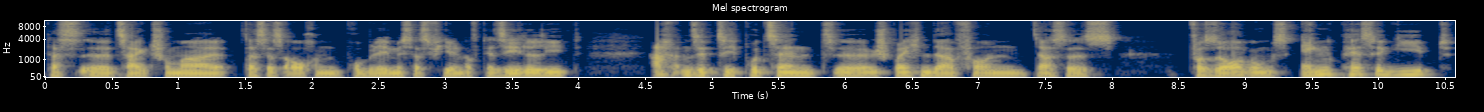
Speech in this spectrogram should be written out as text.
Das äh, zeigt schon mal, dass es auch ein Problem ist, das vielen auf der Seele liegt. 78 Prozent äh, sprechen davon, dass es Versorgungsengpässe gibt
